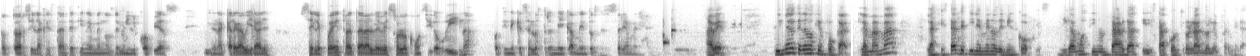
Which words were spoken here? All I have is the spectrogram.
doctor, si la gestante tiene menos de mil copias en la carga viral, ¿se le puede tratar al bebé solo con sidobudina o tiene que ser los tres medicamentos necesariamente? a ver, primero tenemos que enfocar. La mamá, la gestante tiene menos de mil copias. Digamos, tiene un targa que está controlando la enfermedad.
